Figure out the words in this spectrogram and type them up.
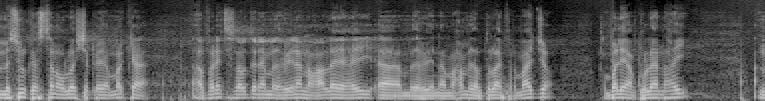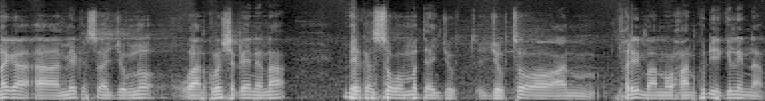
Mas'uul kastana uu la shaqeeyo. Marka fariinta sababtan madaxweynahana waxaan leeyahay madaxweyne maxamed cabdulaahi farmaajo. Hambali aan ku leenahay. Annaga meel kastoo aan joogno waan kula shaqaynaynaa meel kastoo ummadda aan joogto oo aan fariin baan waxaan ku dhiirigelinaynaa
